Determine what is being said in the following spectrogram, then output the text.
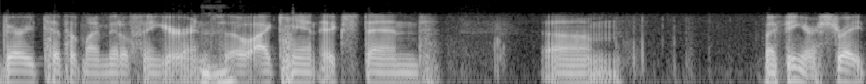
very tip of my middle finger, and so I can't extend um, my finger straight.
